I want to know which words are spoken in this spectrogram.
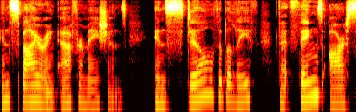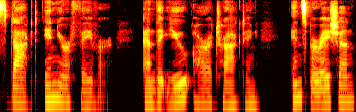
inspiring affirmations instill the belief that things are stacked in your favor and that you are attracting inspiration,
